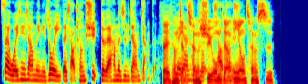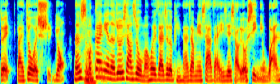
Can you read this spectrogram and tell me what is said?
在微信上面，你作为一个小程序，对不对？他们是不是这样讲的？对，他们讲程序，我们讲应用程式，对，来作为使用。那是什么概念呢？嗯、就是像是我们会在这个平台上面下载一些小游戏，你玩。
